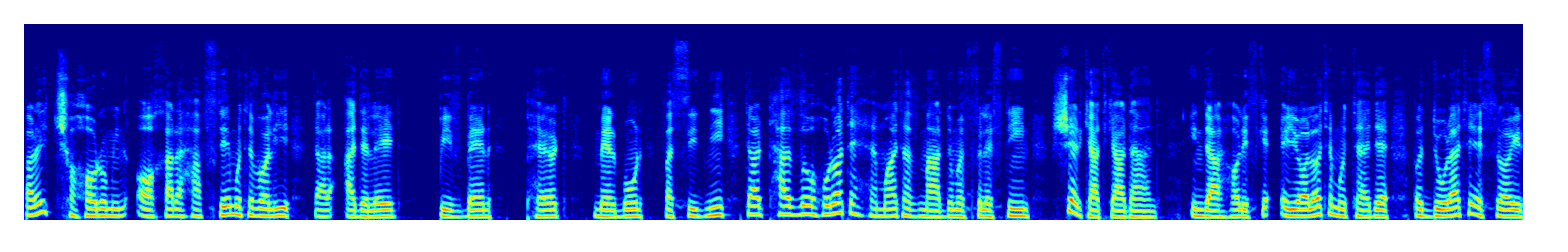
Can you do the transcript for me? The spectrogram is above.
برای چهارمین آخر هفته متوالی در ادلید، بیزبن، پرت، ملبورن و سیدنی در تظاهرات حمایت از مردم فلسطین شرکت کردند. این در حالی است که ایالات متحده و دولت اسرائیل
